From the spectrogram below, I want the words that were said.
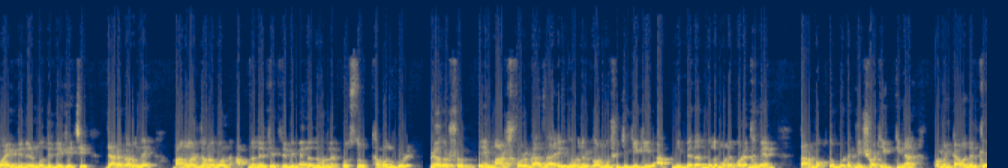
কয়েকদিনের মধ্যে দেখেছি। যার কারণে বাংলার জনগণ আপনাদের ক্ষেত্রে বিভিন্ন ধরনের প্রশ্ন উত্থাপন করে। প্রিয় দর্শক, এই মার্চ ফর গাজা, এই ধরনের কর্মসূচি কি কি আপনি বেদাত বলে মনে করে থাকেন? তার বক্তব্যটা কি সঠিক কিনা কমেন্টে আমাদেরকে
